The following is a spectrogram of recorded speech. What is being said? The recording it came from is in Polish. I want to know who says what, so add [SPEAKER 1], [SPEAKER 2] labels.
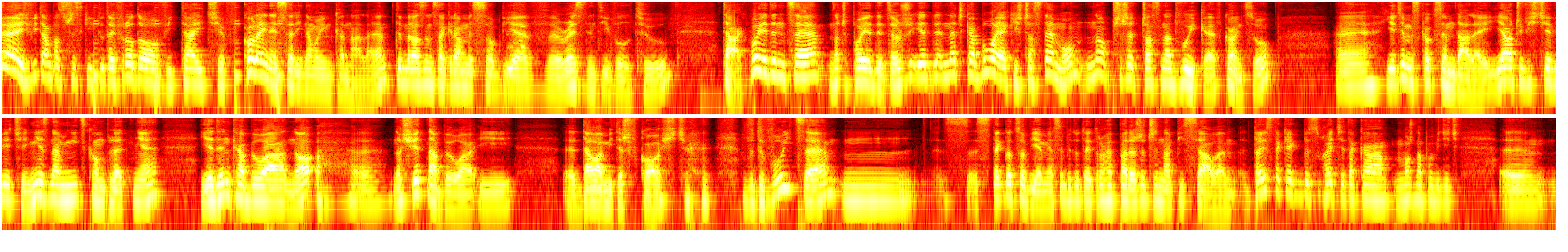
[SPEAKER 1] cześć! Witam was wszystkich, tutaj Frodo, witajcie w kolejnej serii na moim kanale. Tym razem zagramy sobie w Resident Evil 2. Tak, po jedynce, znaczy po jedynce, już jedyneczka była jakiś czas temu, no przyszedł czas na dwójkę w końcu. E, jedziemy z koksem dalej. Ja oczywiście, wiecie, nie znam nic kompletnie. Jedynka była, no, e, no świetna była i dała mi też w kość. W dwójce, mm, z, z, tego co wiem, ja sobie tutaj trochę parę rzeczy napisałem. To jest tak jakby, słuchajcie, taka, można powiedzieć, e,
